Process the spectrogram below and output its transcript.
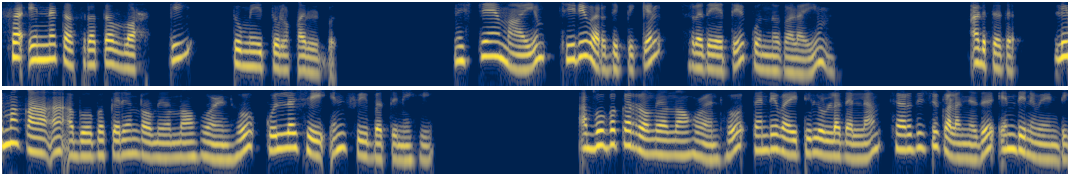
ഫ ഇന്ന കസ്രത്ത് വഹ്കി തുമീത്തുൽ കൽബ് നിശ്ചയമായും ചിരി വർദ്ധിപ്പിക്കൽ ഹൃദയത്തെ കൊന്നുകളയും. അടുത്തത് ലിമ കാ അബൂബക്കരൻ റളിയല്ലാഹു അൻഹു കുല്ല ഷെയ്ഇൻ ഫീബത്തിനിഹി അബൂബക്കർ റളിയല്ലാഹു അൻഹു തന്റെ വയറ്റിലുള്ളതെല്ലാം ഛർദ്ദിച്ചു കളഞ്ഞത് എന്തിനു വേണ്ടി?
